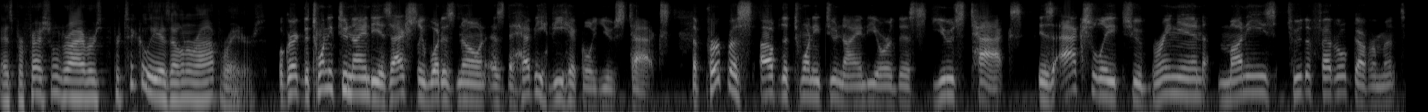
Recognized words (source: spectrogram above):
as professional drivers, particularly as owner operators? Well, Greg, the 2290 is actually what is known as the heavy vehicle use tax. The purpose of the 2290 or this use tax is actually to bring in monies to the federal government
